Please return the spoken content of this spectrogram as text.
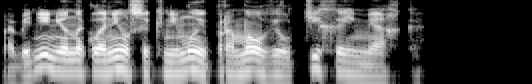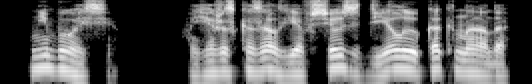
Обениньо наклонился к нему и промолвил тихо и мягко. «Не бойся. Я же сказал, я все сделаю как надо».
